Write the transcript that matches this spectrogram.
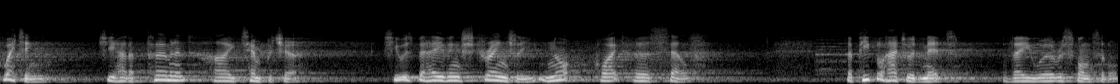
sweating. She had a permanent high temperature. She was behaving strangely, not quite herself. The people had to admit they were responsible.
